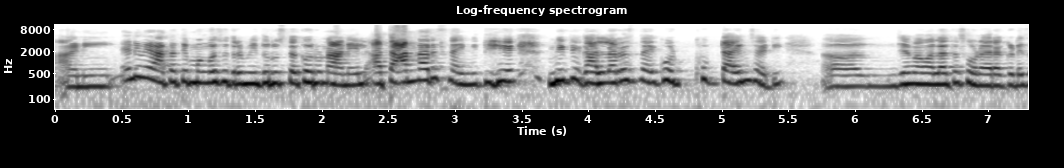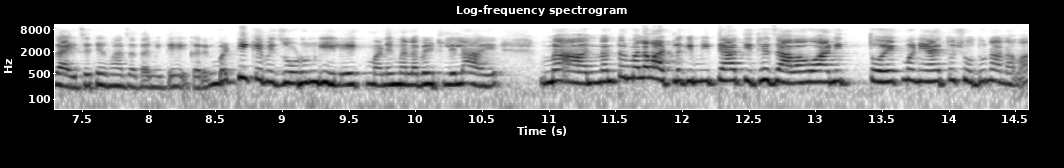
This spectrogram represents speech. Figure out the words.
आणि एनिवे आता ते मंगळसूत्र मी दुरुस्त करून आणेल. आता आणणारच नाही मी ते. मी ते घालणारच नाही खूप खूप टाईमसाठी जेव्हा मला आता सोनाराकडे जायचं तेव्हाच आता मी ते हे करेन. बट ठीक आहे मी जोडून घेईल. एक मणी मला भेटलेला आहे. नंतर मला वाटलं की मी त्या तिथे जावावं आणि तो एक मणी आहे तो शोधून आणावा.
